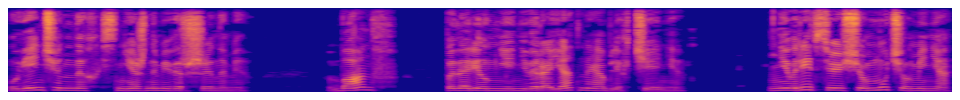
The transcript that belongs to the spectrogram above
увенчанных снежными вершинами. Банф подарил мне невероятное облегчение. Неврит все еще мучил меня,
